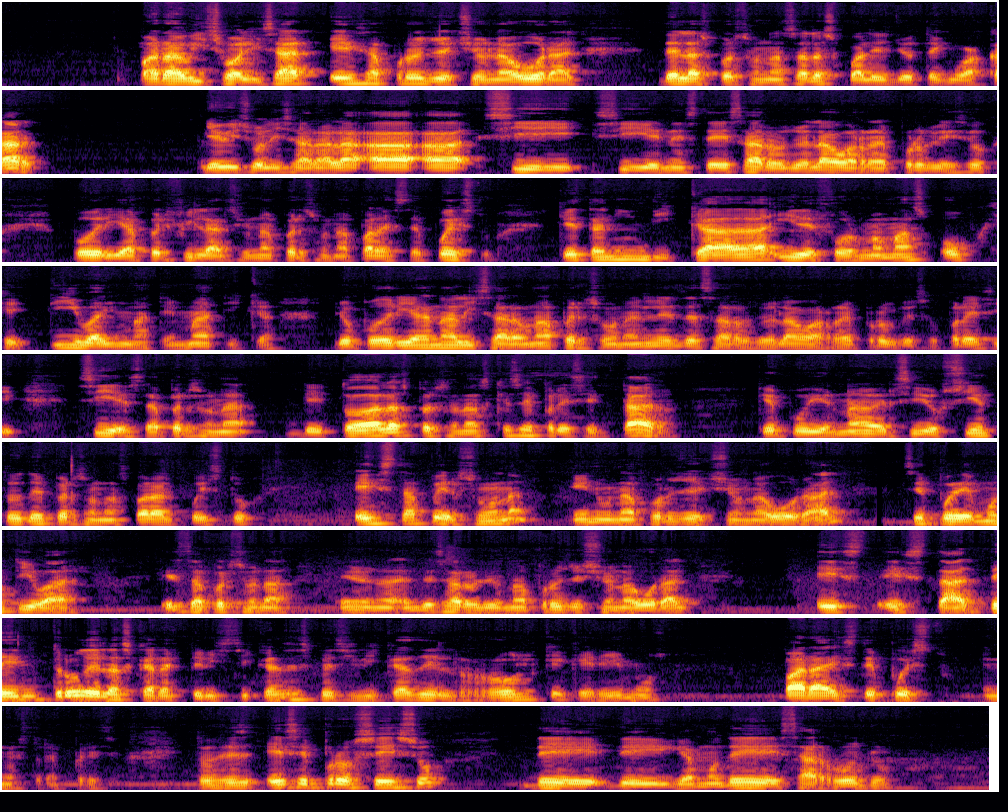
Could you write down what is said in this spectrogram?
para visualizar esa proyección laboral de las personas a las cuales yo tengo a cargo y visualizar a, si, si en este desarrollo de la barra de progreso podría perfilarse una persona para este puesto, qué tan indicada y de forma más objetiva y matemática. Yo podría analizar a una persona en el desarrollo de la barra de progreso para decir si esta persona, de todas las personas que se presentaron, que pudieran haber sido cientos de personas para el puesto, esta persona en una proyección laboral se puede motivar, esta persona en, el desarrollo de una proyección laboral está dentro de las características específicas del rol que queremos para este puesto en nuestra empresa. Entonces, ese proceso de, digamos, de desarrollo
